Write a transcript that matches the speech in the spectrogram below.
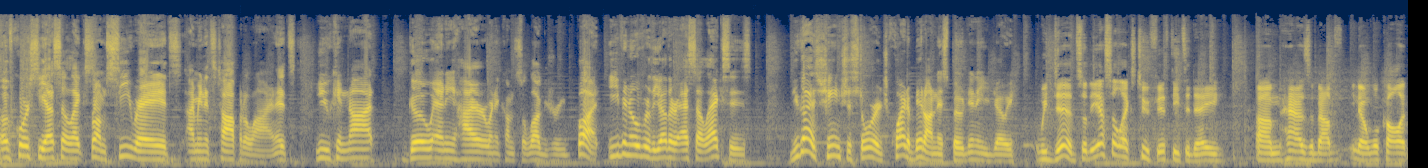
Of course the SLX from Sea Ray, it's I mean it's top of the line. It's you cannot go any higher when it comes to luxury. But even over the other SLXs, you guys changed the storage quite a bit on this boat, didn't you, Joey? We did. So the SLX 250 today um, has about, you know, we'll call it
